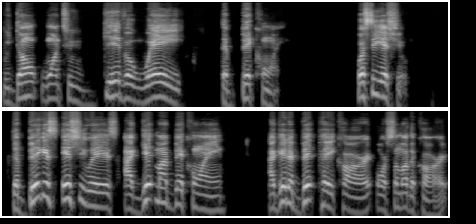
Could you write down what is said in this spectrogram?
We don't want to give away the Bitcoin. What's the issue? The biggest issue is I get my Bitcoin, I get a BitPay card or some other card,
